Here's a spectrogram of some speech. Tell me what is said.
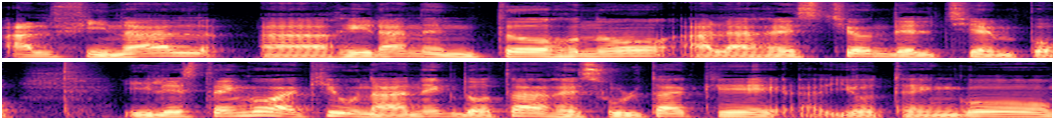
al final uh, giran en torno a la gestión del tiempo. Y les tengo aquí una anécdota. Resulta que yo tengo,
